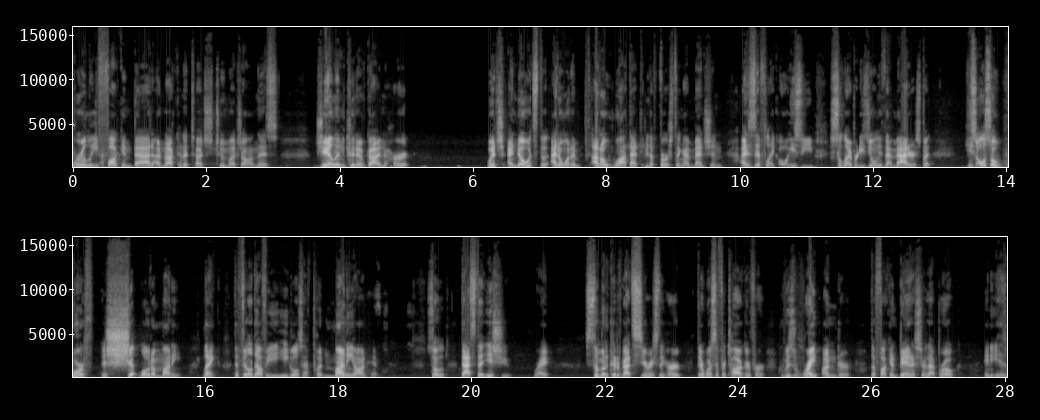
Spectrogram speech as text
really fucking bad. I'm not going to touch too much on this. Jalen couldn't have gotten hurt, which I know it's the I don't want to I don't want that to be the first thing I mention as if like oh he's the celebrity, he's the only thing that matters, but he's also worth a shitload of money. Like the Philadelphia Eagles have put money on him. So that's the issue, right? Someone could have got seriously hurt. There was a photographer who was right under the fucking banister that broke, and his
